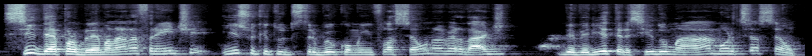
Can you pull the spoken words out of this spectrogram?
Se der problema lá na frente, isso que tu distribuiu como inflação, na verdade, deveria ter sido uma amortização.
